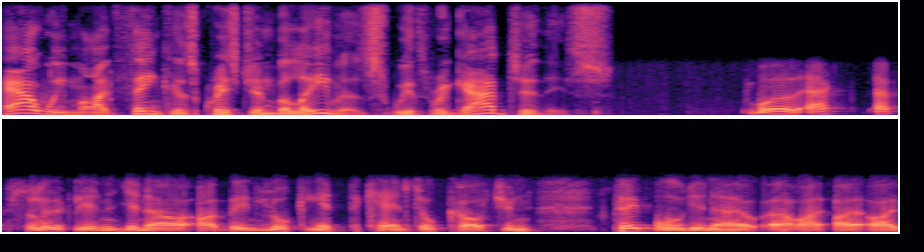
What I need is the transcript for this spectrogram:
how we might think as Christian believers with regard to this. Well, absolutely, and you know, I've been looking at the cancel culture, and people, you know, I, I, I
